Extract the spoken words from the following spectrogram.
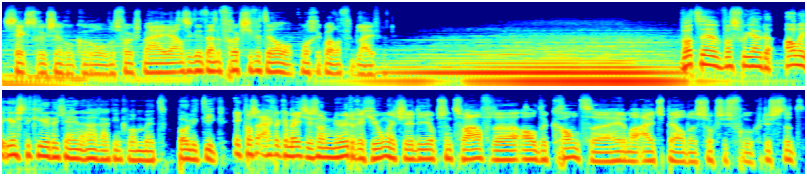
seks, drugs en rock'n'roll. Dus volgens mij, als ik dit aan de fractie vertel, mag ik wel even blijven. Wat eh, was voor jou de allereerste keer dat jij in aanraking kwam met politiek? Ik was eigenlijk een beetje zo'n neurderig jongetje die op zijn twaalfde al de krant eh, helemaal uitspelde, ochtends vroeg. Dus dat,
